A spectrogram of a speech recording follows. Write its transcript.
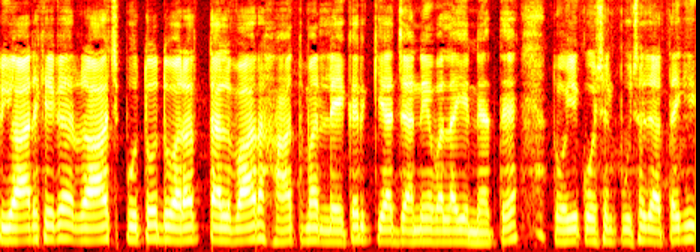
तो याद रखिएगा राजपूतों द्वारा तलवार हाथ में लेकर किया जाने वाला ये नृत्य है। तो ये क्वेश्चन पूछा जाता है कि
